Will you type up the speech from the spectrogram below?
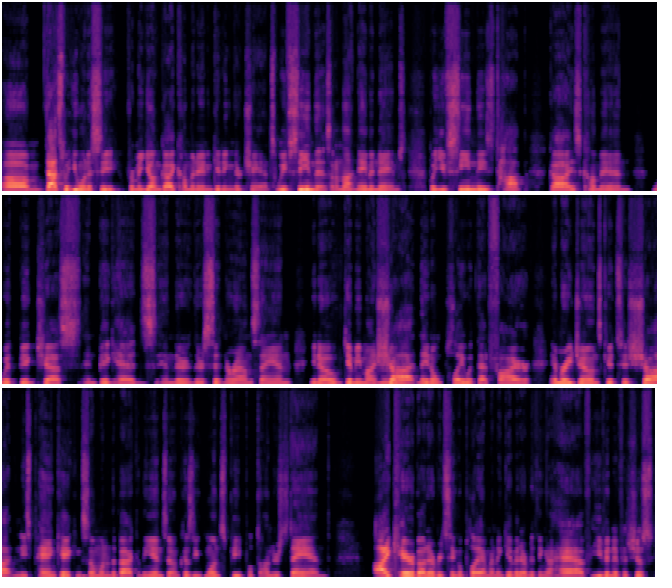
Um, that's what you want to see from a young guy coming in and getting their chance. We've seen this, and I'm not naming names, but you've seen these top guys come in with big chests and big heads, and they're they're sitting around saying, you know, give me my mm. shot. And they don't play with that fire. Emery Jones gets his shot, and he's pancaking someone in the back of the end zone because he wants people to understand I care about every single play. I'm going to give it everything I have, even if it's just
